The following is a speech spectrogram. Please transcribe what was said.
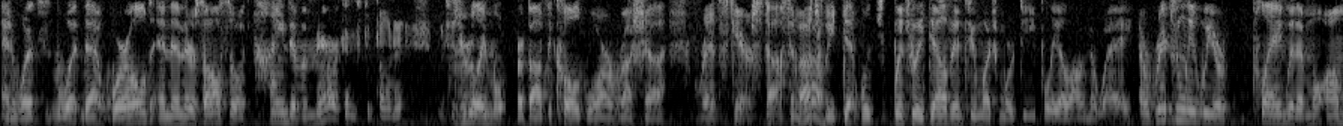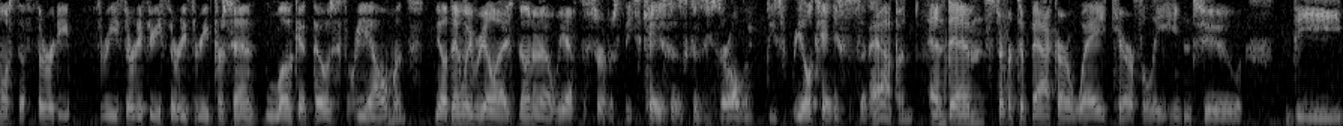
and what's what that world. And then there's also a kind of Americans component, which is really more about the Cold War, Russia, Red Scare stuff, and Oh. which we de- which, which we delve into much more deeply along the way. Originally, we were playing with a mo- almost a 33, 33, 33 percent look at those three elements. You know, then we realized, no, no, no, we have to service these cases because these are all these real cases that happened, and then start to back our way carefully into the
